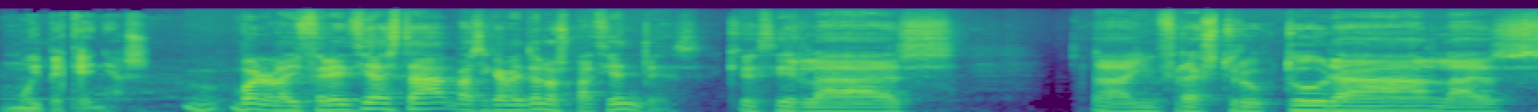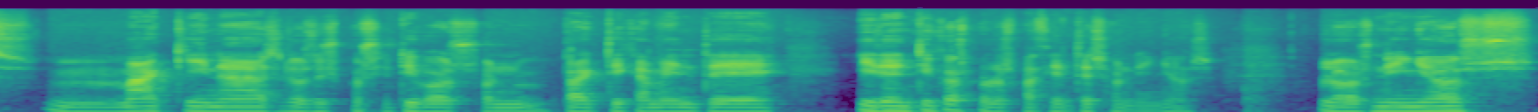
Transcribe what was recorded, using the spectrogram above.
muy pequeños. Bueno, la diferencia está básicamente en los pacientes. Quiero decir, las, la infraestructura, las máquinas, los dispositivos son prácticamente idénticos, pero los pacientes son niños. Los niños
